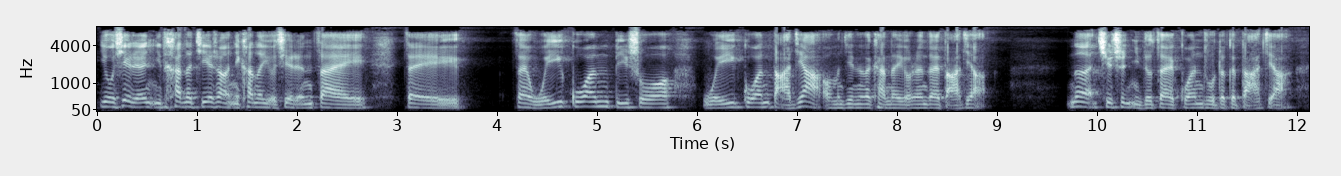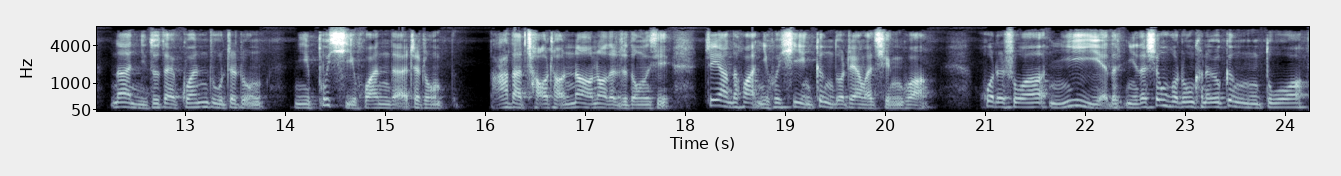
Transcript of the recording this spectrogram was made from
有些人你看到街上，你看到有些人在在在围观，比如说围观打架。我们今天在看到有人在打架，那其实你都在关注这个打架，那你都在关注这种你不喜欢的这种打打吵吵闹闹的这东西。这样的话，你会吸引更多这样的情况。或者说，你也的你的生活中可能有更多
